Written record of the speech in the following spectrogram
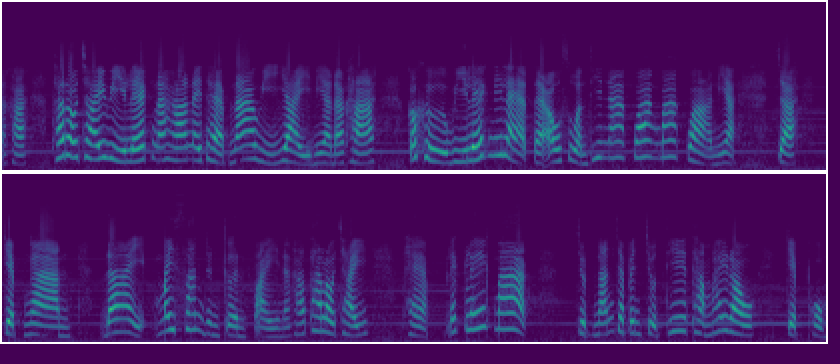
นะคะ ถ้าเราใช้หวีเล็กนะคะ ในแถบหน้าหวีใหญ่เนี่ยนะคะ ก็คือหวีเล็กนี่แหละ แต่เอาส่วนที่หน้ากว้างมากกว่าเนี่ยจะเก็บงานได้ไม่สั้นจนเกินไปนะคะ ถ้าเราใช้แถบเล็กๆมาก จุดนั้นจะเป็นจุดที่ทำให้เราเก็บผม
